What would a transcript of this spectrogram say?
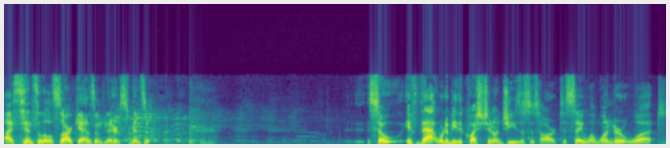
I sense a little sarcasm there, Spencer. so, if that were to be the question on Jesus' heart, to say, well, I wonder what,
